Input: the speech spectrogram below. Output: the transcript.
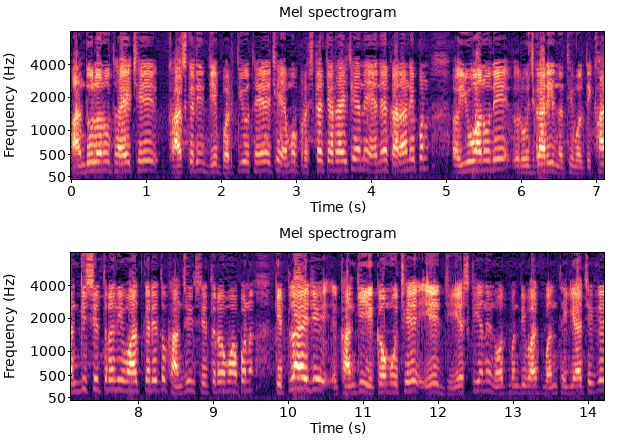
આંદોલનો થાય છે. ખાસ કરીને જે ભરતીઓ થઈ રહી છે, એમાં ભ્રષ્ટાચાર થાય છે અને એના કારણે પણ યુવાનોને રોજગારી નથી મળતી. ખાનગી ક્ષેત્રની વાત કરીએ તો ખાનગી ક્ષેત્રમાં પણ કેટલાય જે ખાનગી એકમો છે એ જીએસટી અને નોટબંધી બાદ બંધ થઈ ગયા છે કે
